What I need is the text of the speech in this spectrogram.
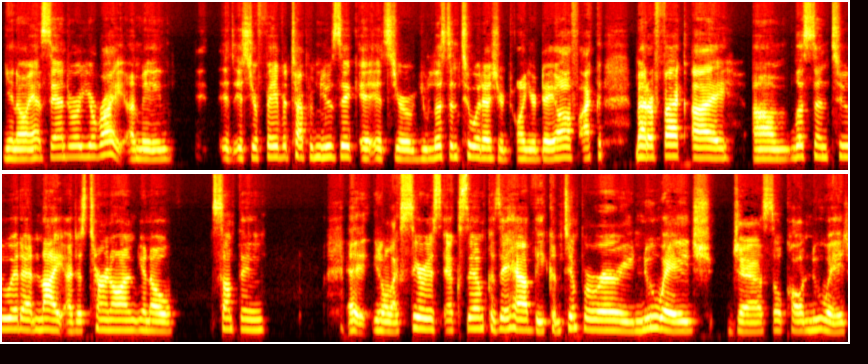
you know, Aunt Sandra, you're right. I mean, it, it's your favorite type of music. It, it's your you listen to it as you're on your day off. I could, matter of fact, I um, listen to it at night. I just turn on, you know, something uh, you know, like Sirius XM, because they have the contemporary new age jazz, so-called new age.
